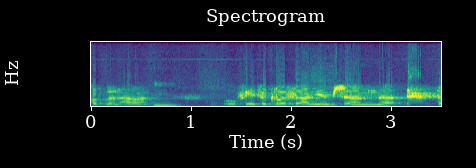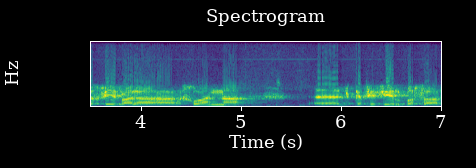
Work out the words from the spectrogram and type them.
تقبلها. وفي فكرة ثانية مشان تخفيف على إخواننا آه، الكفيفي البصر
